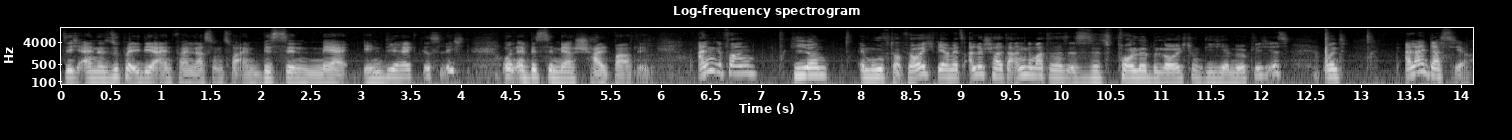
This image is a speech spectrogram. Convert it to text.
sich eine super Idee einfallen lassen. Und zwar ein bisschen mehr indirektes Licht und ein bisschen mehr schaltbares Licht. Angefangen hier im Rooftop. Für euch, wir haben jetzt alle Schalter angemacht, das heißt, es ist jetzt volle Beleuchtung, die hier möglich ist. Und allein das hier,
